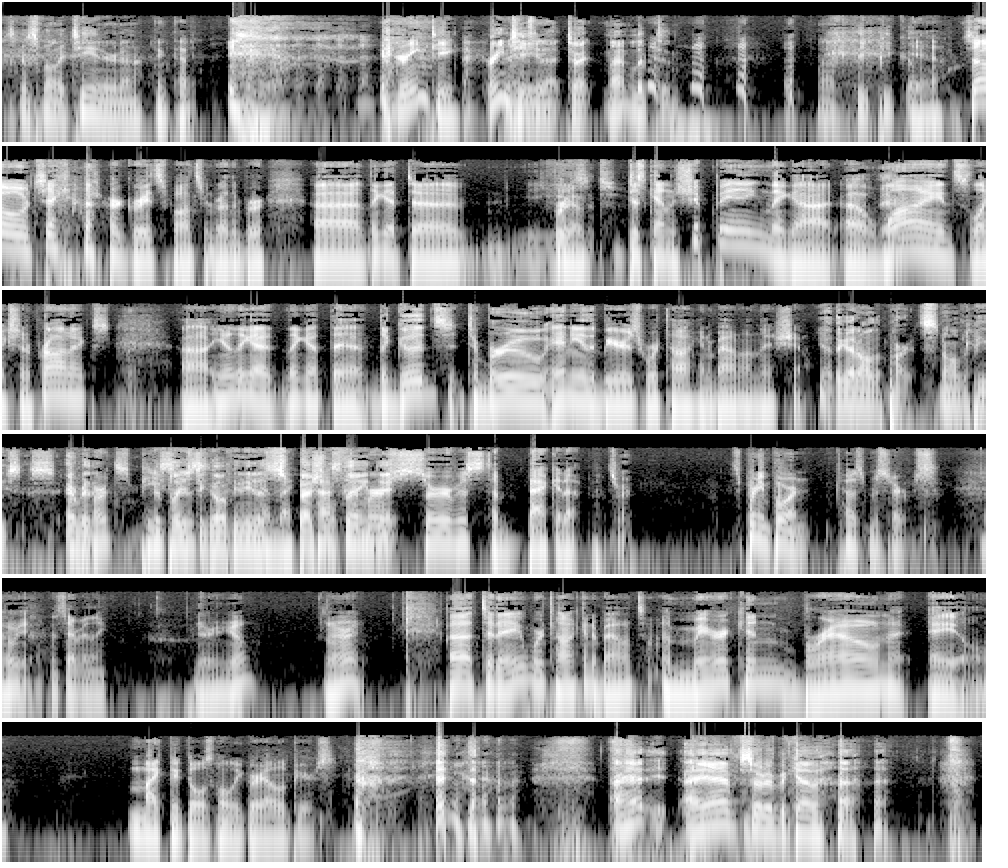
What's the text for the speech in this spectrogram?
it's going to smell like tea in here now. I think that Green tea. Green tea, that's right. Not Lipton. Not the Pico. Yeah. So check out our great sponsor, Northern Brewer. Uh, they got uh, you For know, instance. discounted shipping. They got a wide selection of products. Uh, you know, they got they got the the goods to brew any of the beers we're talking about on this show. Yeah, they got all the parts and all the pieces. Everything. Parts, pieces, Good place to go if you need a and the special thing. customer That, service to back it up. that's right. it's pretty important. Customer service. Oh yeah, That's everything. there you go. All right. Uh, today we're talking about American Brown Ale. Mike McDole's Holy Grail appears. I, ha- I have sort of become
